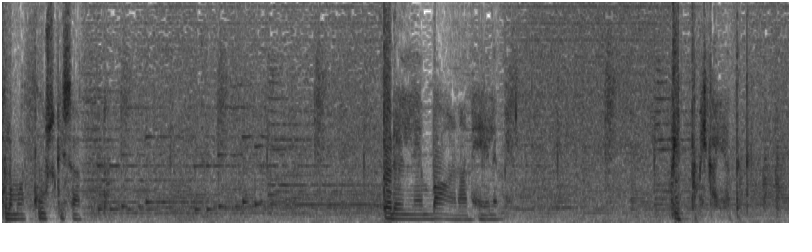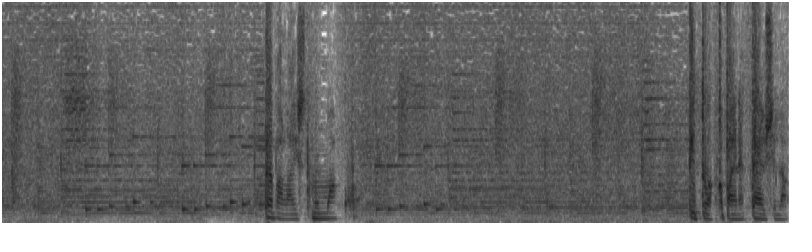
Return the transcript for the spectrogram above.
Kyllä mulle kuski sattuu. Todellinen baanan helmi. Vittu just mun maku. Vittu vaikka paina täysillä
